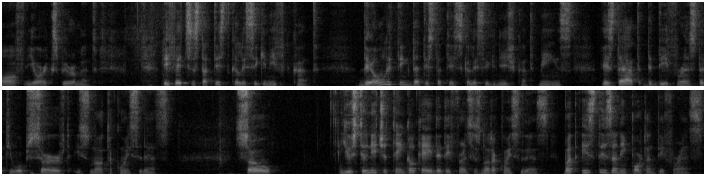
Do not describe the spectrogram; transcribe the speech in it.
of your experiment. If it's statistically significant, the only thing that is statistically significant means is that the difference that you observed is not a coincidence. So you still need to think, okay, the difference is not a coincidence, but is this an important difference?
